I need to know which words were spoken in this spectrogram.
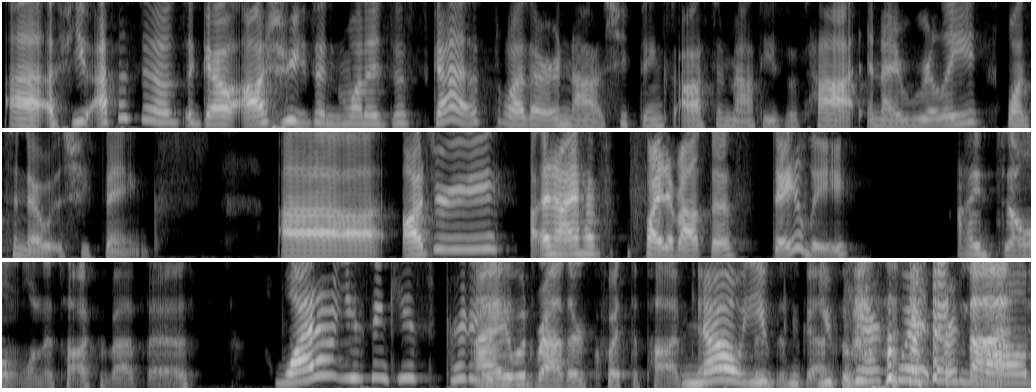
Uh, a few episodes ago, Audrey didn't want to discuss whether or not she thinks Auston Matthews is hot, and I really want to know what she thinks. Uh, Audrey and I have fight about this daily. I don't want to talk about this. Why don't you think he's pretty? I would rather quit the podcast. No, you discuss you can't quit. First of not all,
